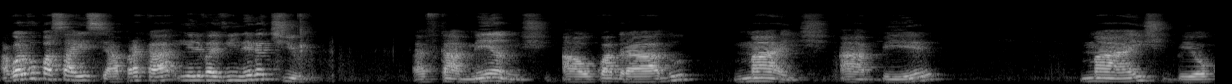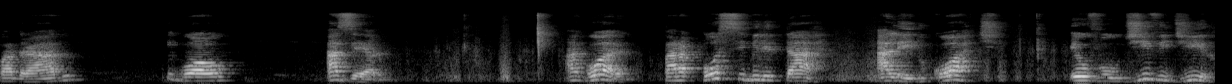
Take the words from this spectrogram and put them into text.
Agora eu vou passar esse A para cá e ele vai vir negativo vai ficar menos a ao quadrado mais AB mais B ao quadrado igual a zero. Agora, para possibilitar a lei do corte, eu vou dividir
